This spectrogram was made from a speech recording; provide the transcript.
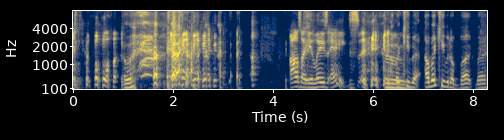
I was like, it lays eggs. I'm gonna keep it. I'm gonna keep it a buck, bro.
